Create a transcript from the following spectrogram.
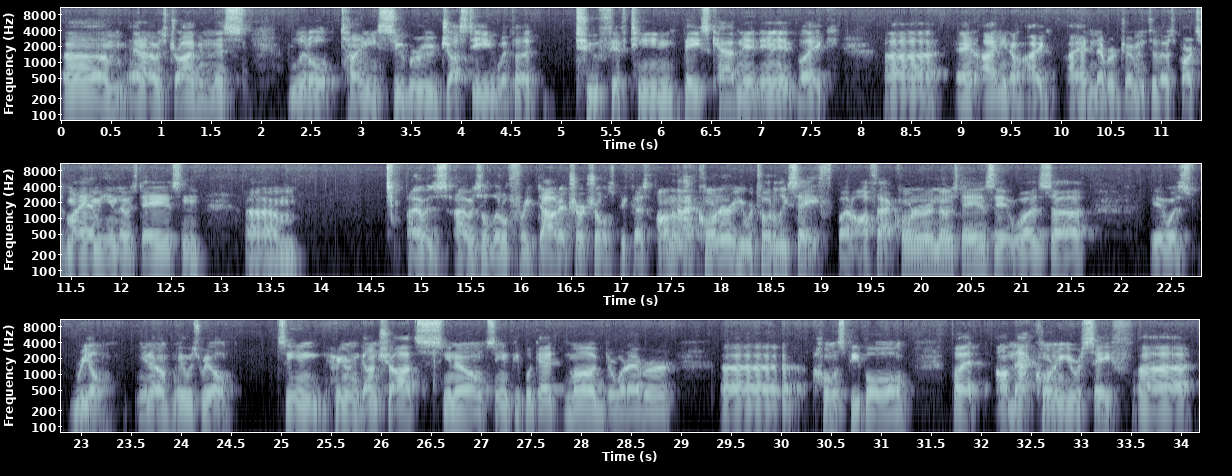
um, and I was driving this little tiny Subaru Justy with a 215 bass cabinet in it, like. Uh, and I, you know, I, I had never driven through those parts of Miami in those days, and um, I was I was a little freaked out at Churchill's because on that corner you were totally safe, but off that corner in those days it was uh, it was real. You know, it was real. Seeing hearing gunshots, you know, seeing people get mugged or whatever, uh, homeless people. But on that corner you were safe. Uh,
